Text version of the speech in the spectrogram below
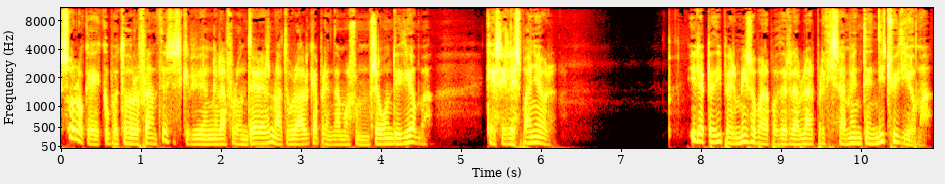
Solo que, como todos los franceses que viven en la frontera, es natural que aprendamos un segundo idioma, que es el español. Y le pedí permiso para poderle hablar precisamente en dicho idioma,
